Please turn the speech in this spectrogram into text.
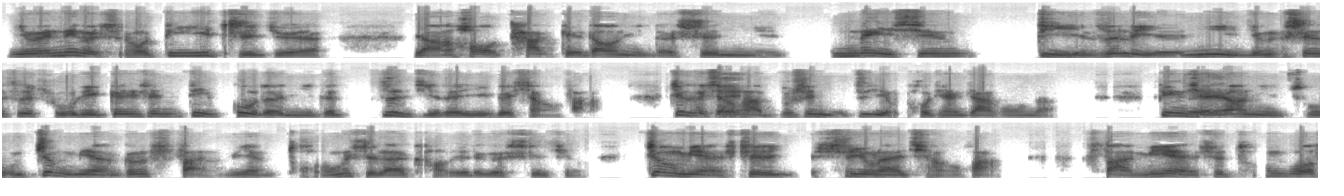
因为那个时候第一直觉，然后他给到你的是你内心底子里，你已经深思熟虑、根深蒂固的你的自己的一个想法。这个想法不是你自己后天加工的，并且让你从正面跟反面同时来考虑这个事情。正面是是用来强化，反面是通过。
